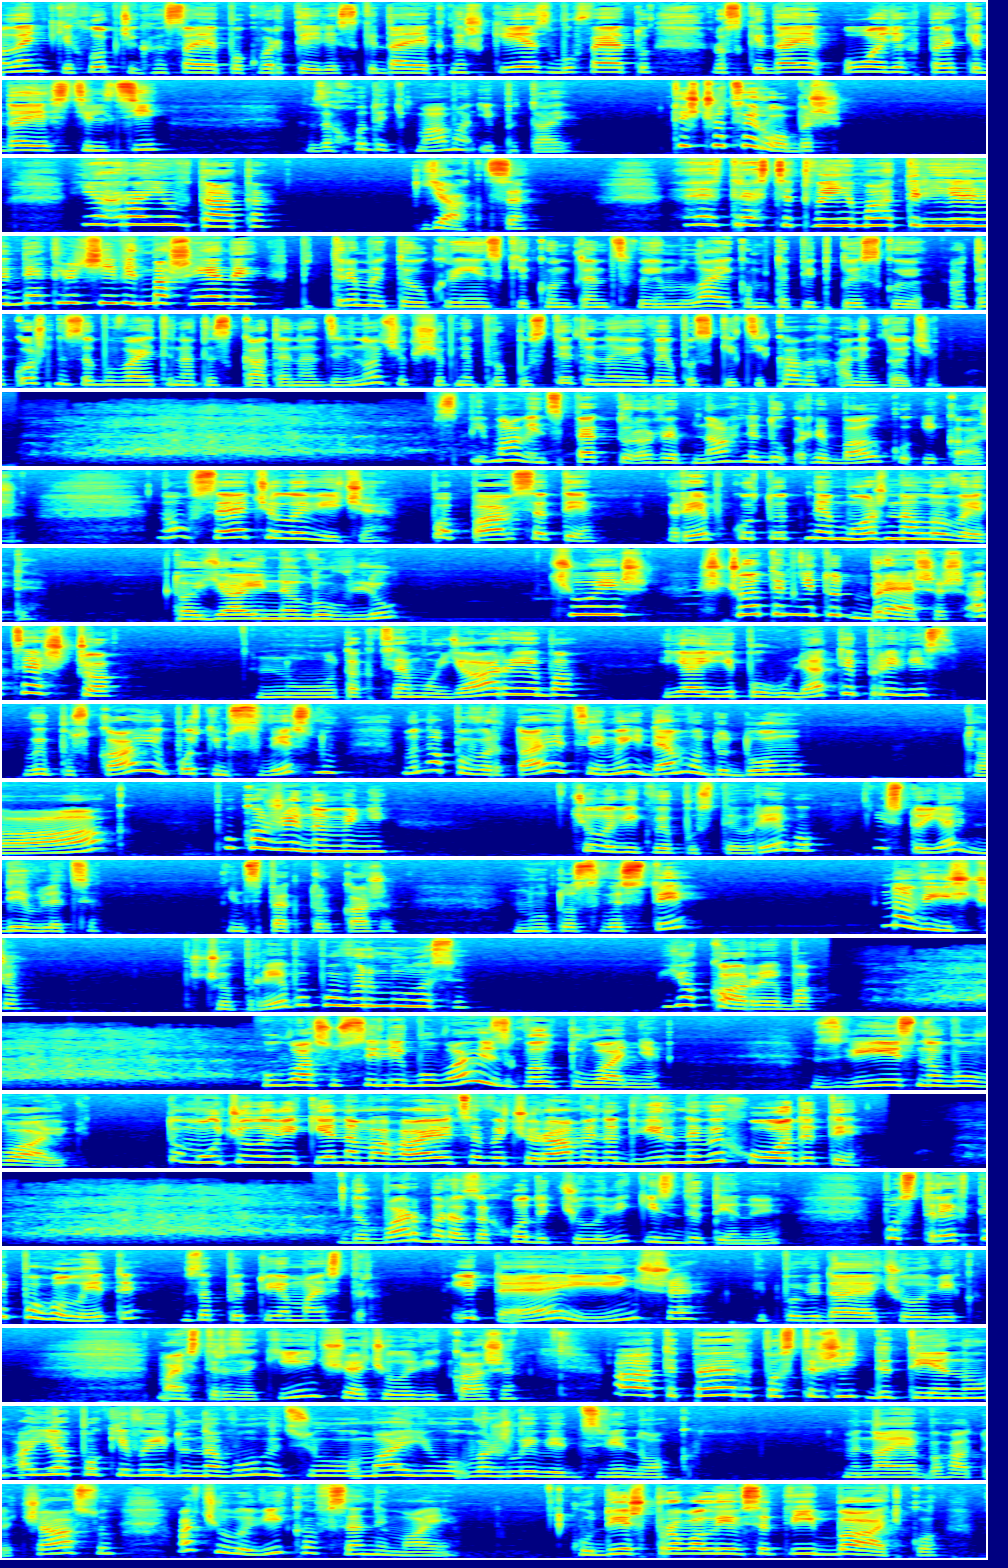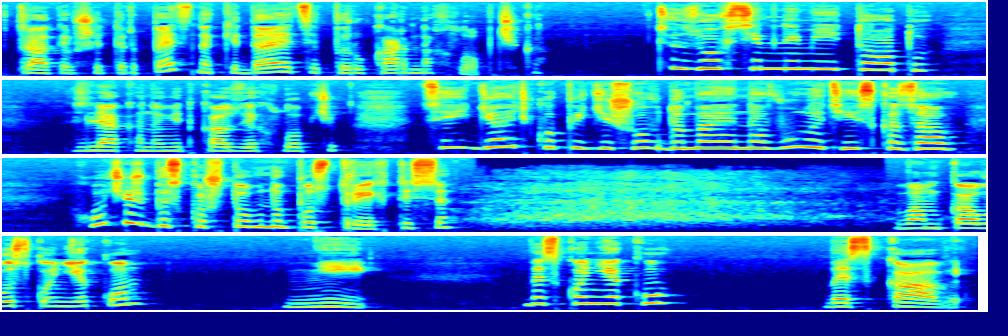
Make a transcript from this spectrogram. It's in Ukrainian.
Маленький хлопчик гасає по квартирі, скидає книжки з буфету, розкидає одяг, перекидає стільці. Заходить мама і питає: Ти що це робиш? Я граю в тата. Як це? Е, трясця твоїй матері, де ключі від машини? Підтримайте український контент своїм лайком та підпискою, а також не забувайте натискати на дзвіночок, щоб не пропустити нові випуски цікавих анекдотів. Спіймав інспектор рибнагляду рибалку і каже: Ну, все, чоловіче, попався ти. Рибку тут не можна ловити. Та я й не ловлю. Чуєш, що ти мені тут брешеш? А це що? Ну, так це моя риба. Я її погуляти привіз. Випускаю, потім свисну. Вона повертається і ми йдемо додому. Так, покажи на мені. Чоловік випустив рибу і стоять, дивляться. Інспектор каже: Ну, то свисти? Навіщо? Щоб риба повернулася. Яка риба? У вас у селі бувають зґвалтування? Звісно, бувають. Тому чоловіки намагаються вечорами на двір не виходити. До Барбара заходить чоловік із дитиною. Постригти, поголити, запитує майстер. І те, і інше, відповідає чоловік. Майстер закінчує, а чоловік каже: А тепер пострижіть дитину, а я, поки вийду на вулицю, маю важливий дзвінок. Минає багато часу, а чоловіка все немає. Куди ж провалився твій батько? втративши терпець, накидається перукар на хлопчика. Це зовсім не мій тато, злякано відказує хлопчик. Цей дядько підійшов до мене на вулиці і сказав: Хочеш безкоштовно постригтися? Вам каву з коньяком? Ні. Без коньяку? Без кави.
